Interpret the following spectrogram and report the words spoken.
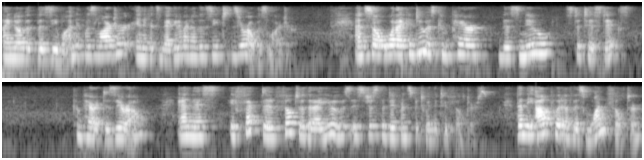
I know that the Z1 was larger, and if it's negative, I know the Z0 was larger. And so what I can do is compare this new statistics, compare it to zero, and this effective filter that I use is just the difference between the two filters. Then the output of this one filter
